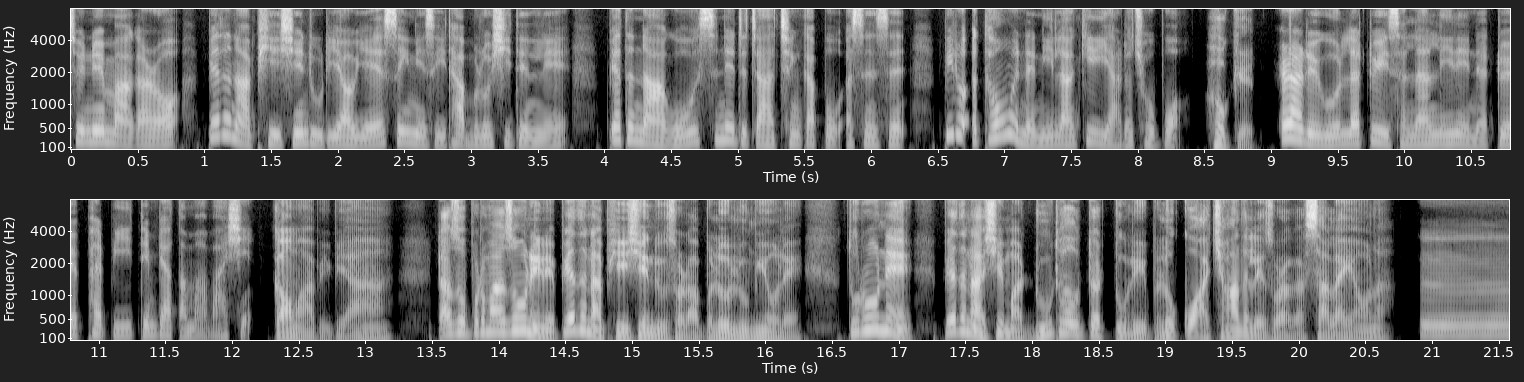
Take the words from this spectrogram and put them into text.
ဆွေးနွေးမှာကတော့ပြဿနာဖြေရှင်းသူတယောက်ရဲ့စိတ်နေစိတ်ထားဘယ်လိုရှိတင်လဲပြဿနာကိုစနစ်တကျချင်းကပ်ဖို့အစဉ်စဉ်ပြီးတော့အထုံးဝင်တဲ့နီလန်ကိရိယာတချို့ပေါ့ဟုတ်ကဲ့အဲ့ဒါတွေကိုလက်တွေ့ဇလန်းလေးတွေနဲ့တွဲဖက်ပြီးတင်ပြသွားမှာပါရှင်ကောင်းပါပြီဗျာဒါဆိုပထမဆုံးအနေနဲ့ပြဿနာဖြေရှင်းသူဆိုတာဘယ်လိုလူမျိုးလဲသူတို့နဲ့ပြဿနာရှင်းမှာဒူးထောက်တက်တူတွေဘယ်လိုကြွာချားတယ်လဲဆိုတာကစာလိုက်အောင်လားอืม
